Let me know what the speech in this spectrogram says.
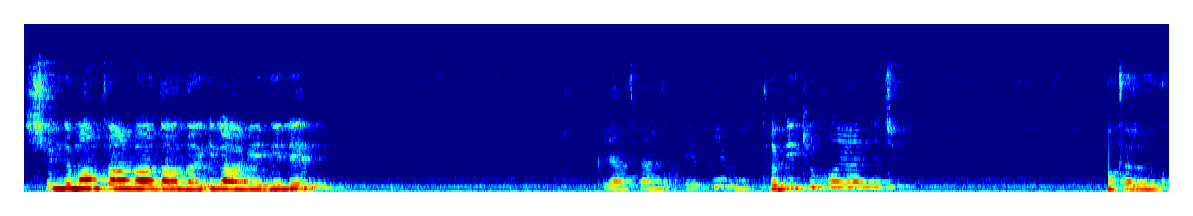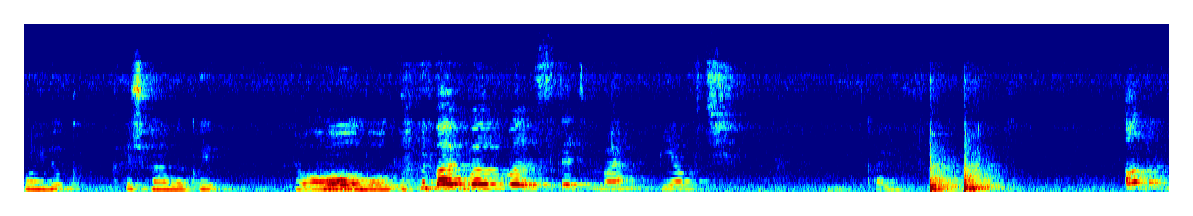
Şimdi mantarlardan da ilave edelim. Biraz ben de koyabilir miyim? Tabii ki koy anneciğim. Mantarını koyduk. Kaşar da koy. Oo. Bol bol. bak bak bak istedim ben. Bir avuç. Koyayım. Al.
